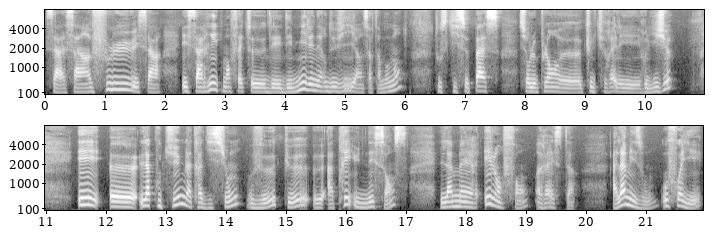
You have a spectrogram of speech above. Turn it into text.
ça, ça, influe et ça, et ça rythme en fait euh, des, millénaires de vie à un certain moment, tout ce qui se passe sur le plan culturel et religieux. Et euh, la coutume, la tradition veut que euh, après une naissance, la mère et l'enfant restent à la maison, au foyer,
